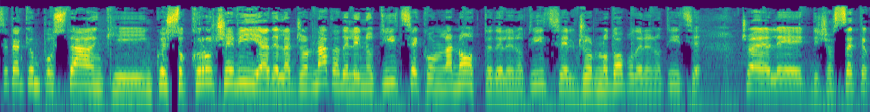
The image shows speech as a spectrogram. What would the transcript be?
siete anche un po' stanchi in questo crocevia della giornata delle notizie con la notte delle notizie il giorno dopo delle notizie, cioè le 17.40,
